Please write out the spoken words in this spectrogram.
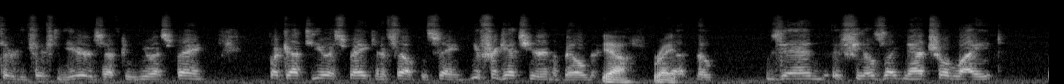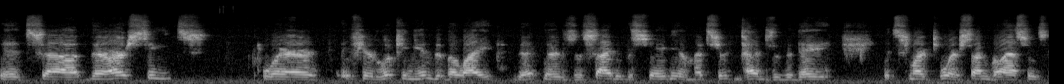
30, 50 years after U.S. Bank. But got to U.S. Bank and it felt the same. You forget you're in a building. Yeah. Right. Uh, the Zen, it feels like natural light. It's uh, there are seats where if you're looking into the light, that there's a side of the stadium at certain times of the day. It's smart to wear sunglasses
